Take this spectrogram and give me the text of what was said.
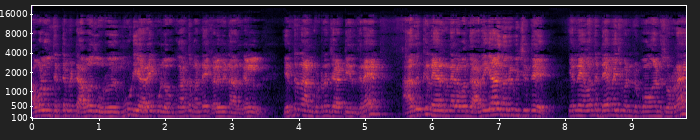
அவ்வளவு திட்டமிட்டு அவதூறு மூடி அறைக்குள்ள உட்கார்ந்து மண்டையை கழுவினார்கள் என்று நான் குற்றம் சாட்டி இருக்கிறேன் அதுக்கு நேருக்கு நேரம் வந்து அதையாவது நிரூபிச்சுட்டு என்னை வந்து டேமேஜ் பண்ணிட்டு போங்கன்னு சொல்கிறேன்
